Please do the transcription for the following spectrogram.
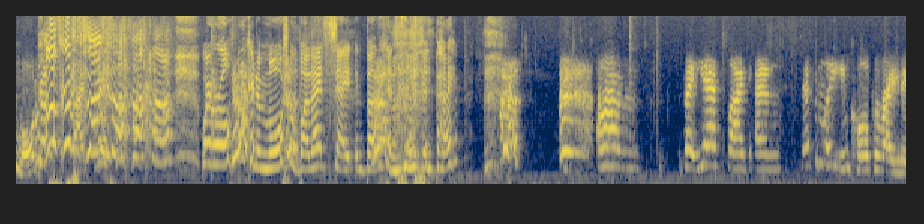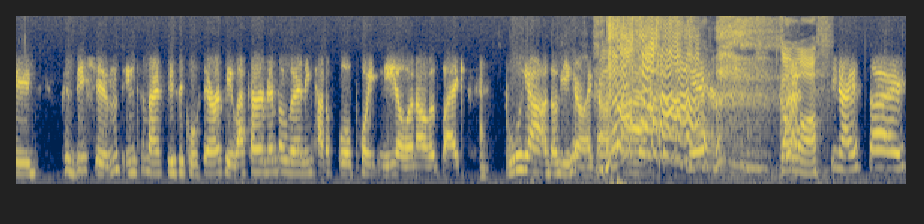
immortal. I was going Like, to say that. We're all fucking immortal by that state, by that standard, babe. um, but yes, like, and definitely incorporated positions into my physical therapy. Like, I remember learning how to four point kneel, and I was like, booyah, doggy, here I come. Uh, yeah. Go off. you know, so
